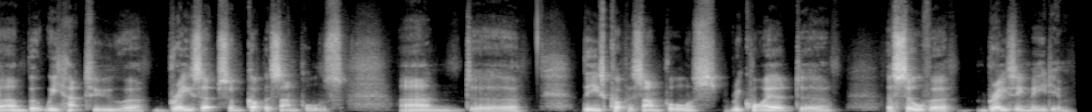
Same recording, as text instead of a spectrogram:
um, but we had to uh, braze up some copper samples. And uh, these copper samples required uh, a silver brazing medium,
